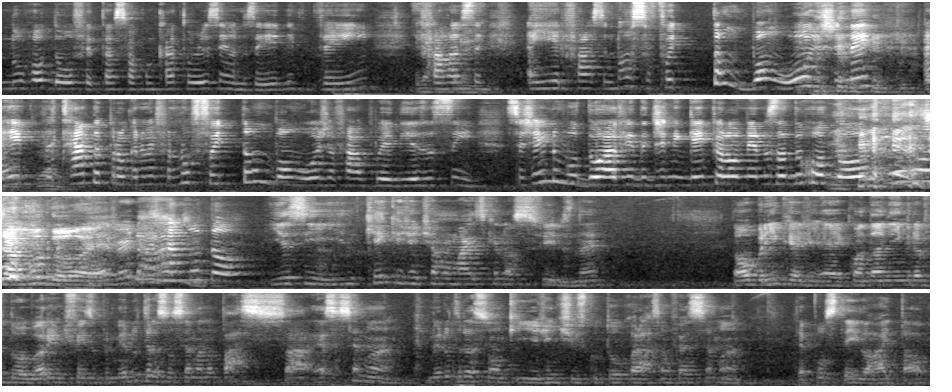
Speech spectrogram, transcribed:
no Rodolfo, ele tá só com 14 anos. Ele vem e Já fala assim, aí ele fala assim, nossa, foi tão bom hoje, né? Aí, né? cada programa, ele fala, não foi tão bom hoje. Eu falo pro Elias assim: se a gente não mudou a vida de ninguém, pelo menos a do Rodolfo. Já mudou, é verdade. Já mudou. E assim, e quem que a gente ama mais que nossos filhos, né? Então eu brinco, é, quando a Aninha engravidou agora, a gente fez o primeiro ultrassom semana passada, essa semana. O primeiro ultrassom que a gente escutou o coração foi essa semana. Até postei lá e tal.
